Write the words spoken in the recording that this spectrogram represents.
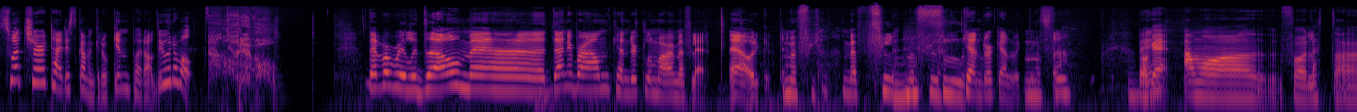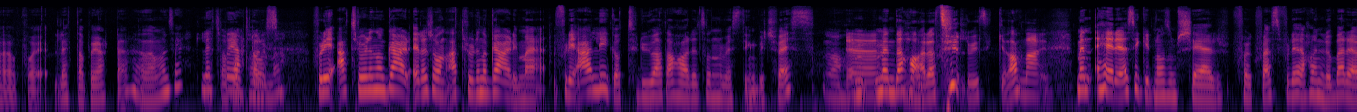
Sweatshirt her i Skammekroken på Radio Revolt. Radio Revolt. Det var Really Dow med Danny Brown, Kendrick Lamar med flere. Jeg orker ikke. Med fl- Med fl. Kendrick er den viktigste. OK, jeg må få letta på, letta på hjertet, er det det man sier? Lett på hjertet, altså. Fordi jeg tror det er noe gærent Eller sånn, jeg tror det er noe gærent med Fordi jeg liker å tro at jeg har et sånn resting bitch face. Ja. Eh, Men det har jeg tydeligvis ikke, da. Nei. Men her er sikkert noe som skjer folk flest, for det handler jo bare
